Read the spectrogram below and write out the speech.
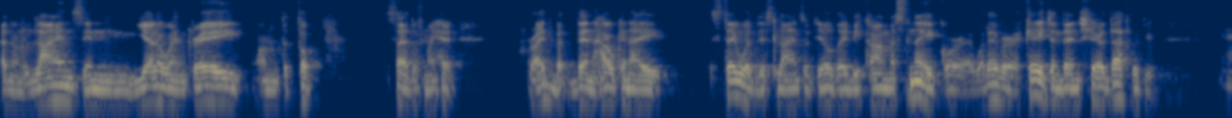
I don't know, lines in yellow and gray on the top side of my head, right? But then how can I stay with these lines until they become a snake or a whatever, a cage, and then share that with you? Yeah.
